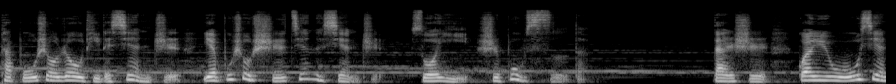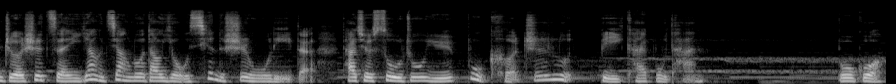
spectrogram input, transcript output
它不受肉体的限制，也不受时间的限制，所以是不死的。但是，关于无限者是怎样降落到有限的事物里的，他却诉诸于不可知论，避开不谈。不过，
